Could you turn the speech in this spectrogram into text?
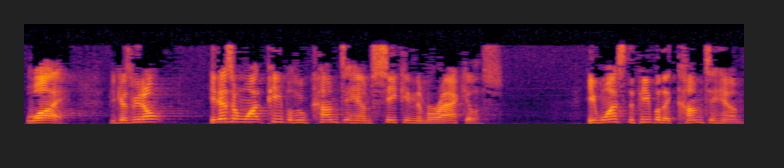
Why? Because we don't. He doesn't want people who come to him seeking the miraculous. He wants the people that come to him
